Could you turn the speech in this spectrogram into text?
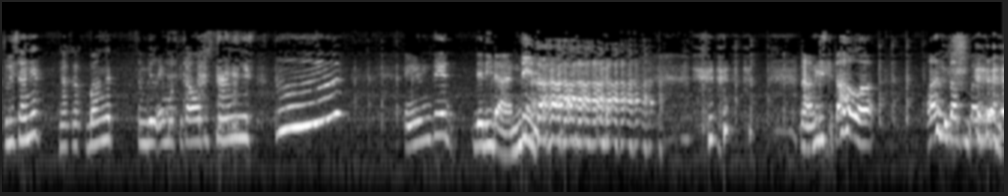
tulisannya ngakak banget sambil emot ketawa terus nangis. Hmm, ente jadi dandi. nangis ketawa. Mantap banget.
